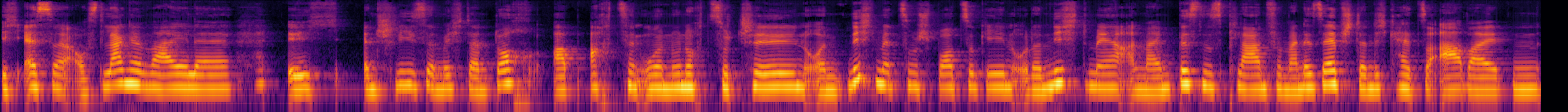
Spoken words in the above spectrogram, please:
ich esse aus Langeweile, ich entschließe mich dann doch ab 18 Uhr nur noch zu chillen und nicht mehr zum Sport zu gehen oder nicht mehr an meinem Businessplan für meine Selbstständigkeit zu arbeiten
